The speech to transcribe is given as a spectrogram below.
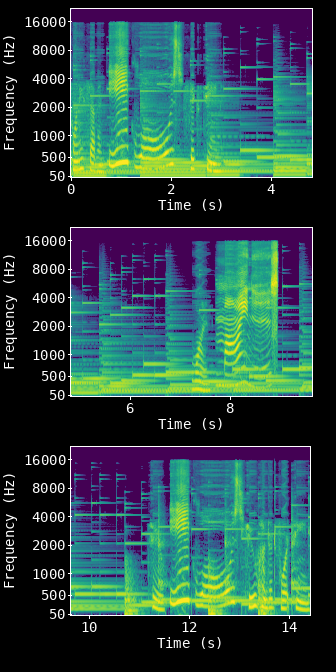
27, equals 16, 1, minus 2, equals 214,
